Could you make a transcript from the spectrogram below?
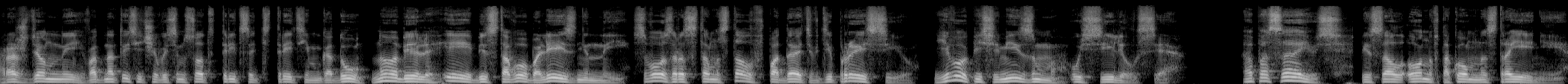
Рожденный в 1833 году, Нобель и без того болезненный, с возрастом стал впадать в депрессию. Его пессимизм усилился. «Опасаюсь», – писал он в таком настроении,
